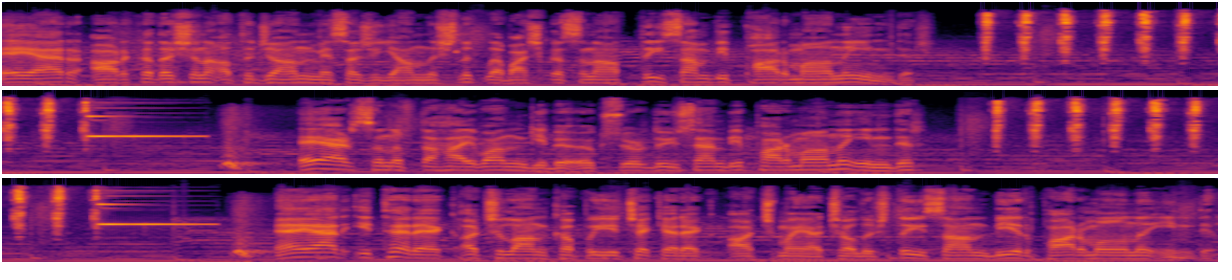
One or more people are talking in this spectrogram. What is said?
Eğer arkadaşına atacağın mesajı yanlışlıkla başkasına attıysan bir parmağını indir. Eğer sınıfta hayvan gibi öksürdüysen bir parmağını indir. Eğer iterek açılan kapıyı çekerek açmaya çalıştıysan bir parmağını indir.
